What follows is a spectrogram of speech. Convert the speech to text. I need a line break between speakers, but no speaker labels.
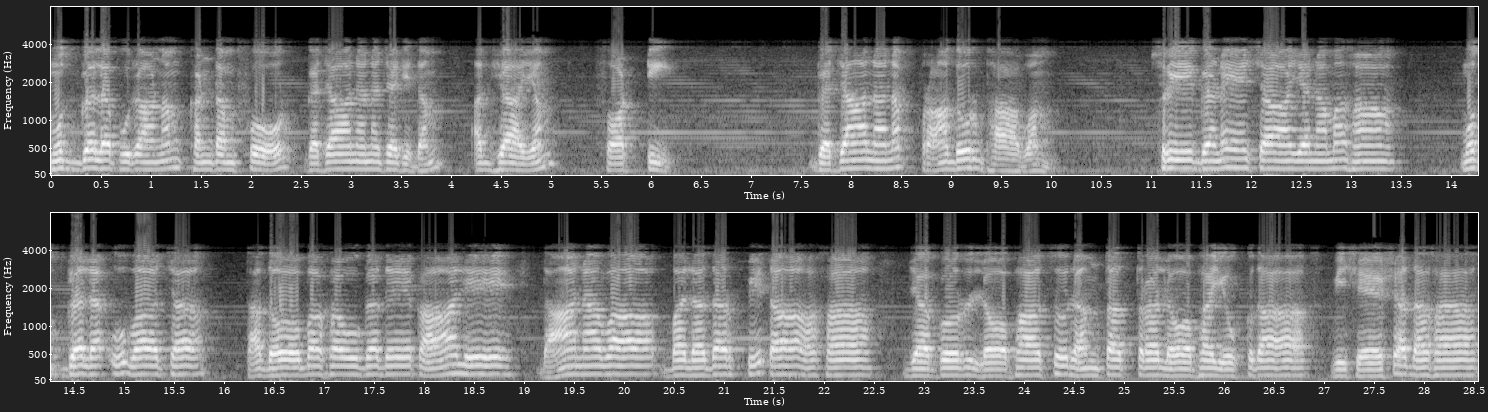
मुद्गलपुराणं खण्डं फोर् गजाननचरितम् अध्यायं फोर्टि। गजाननप्रादुर्भावम्। श्रीगणेशाय नमः। मुद्गल उवाच तदो बहौ गदे काले दानवा बलदर्पिताः। जगुर्लोभासुरं तत्र लोभयुक्ता विशेषतः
